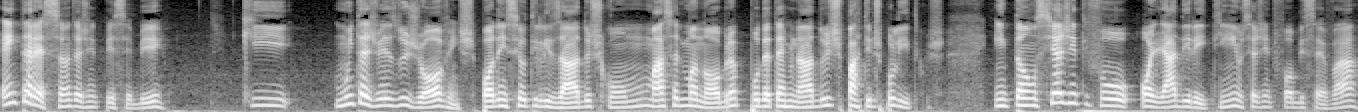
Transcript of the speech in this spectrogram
é interessante a gente perceber que muitas vezes os jovens podem ser utilizados como massa de manobra por determinados partidos políticos. Então, se a gente for olhar direitinho, se a gente for observar,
